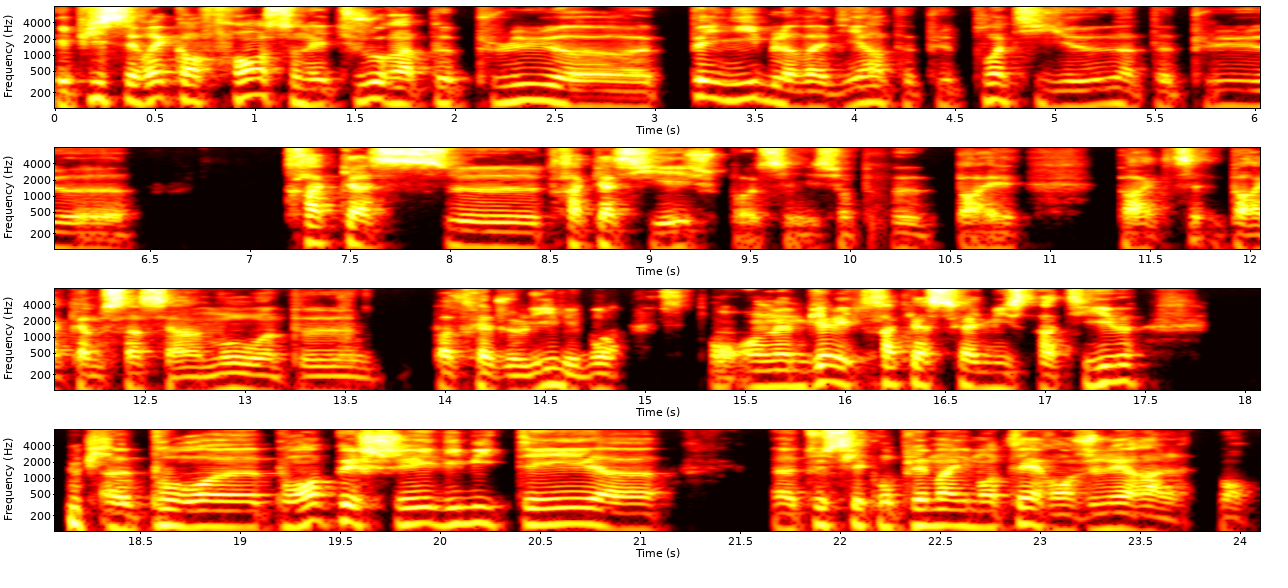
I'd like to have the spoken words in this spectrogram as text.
Et puis c'est vrai qu'en France, on est toujours un peu plus pénible, on va dire, un peu plus pointilleux, un peu plus tracasse, euh, tracassier, je sais pas si, on peut parler, parler, comme ça, c'est un mot un peu pas très joli, mais bon, on, aime bien les tracasseries administratives euh, pour euh, pour empêcher, limiter tout ce qui est complément alimentaire en général. Bon,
